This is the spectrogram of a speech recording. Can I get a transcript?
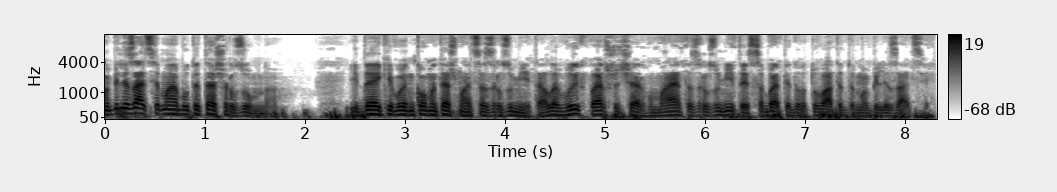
Мобілізація має бути теж розумною. І деякі воєнкоми теж мають це зрозуміти. Але ви в першу чергу маєте зрозуміти і себе підготувати до мобілізації,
